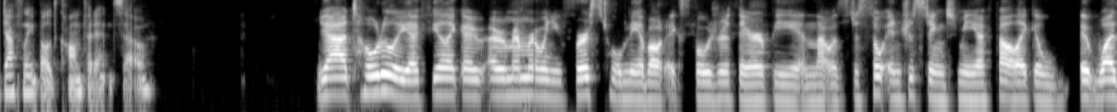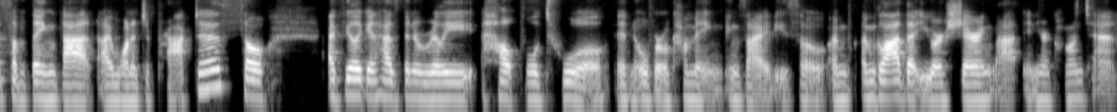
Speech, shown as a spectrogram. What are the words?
definitely build confidence so yeah, totally. I feel like I, I remember when you first told me about exposure therapy, and that was just so interesting to me. I felt like it, it was something that I wanted to practice. So I feel like it has been a really helpful tool in overcoming anxiety. So I'm I'm glad that you are sharing that in your content.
